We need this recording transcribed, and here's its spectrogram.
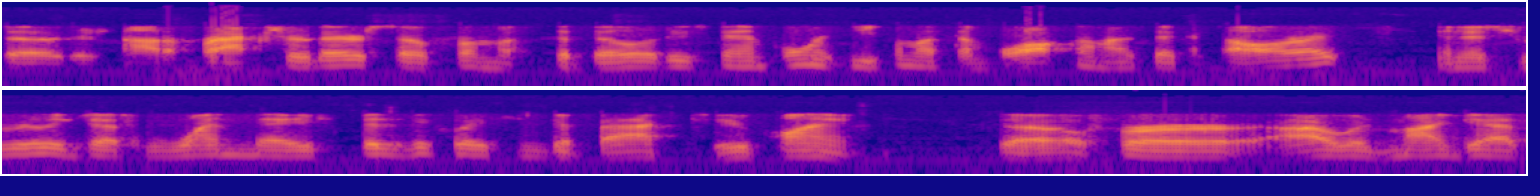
so there's not a fracture there. So from a stability standpoint, you can let them walk on as they can tolerate, and it's really just when they physically can get back to playing. So for I would my guess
